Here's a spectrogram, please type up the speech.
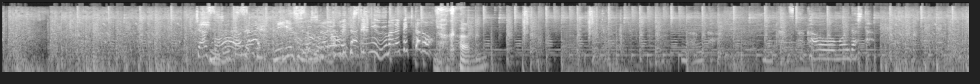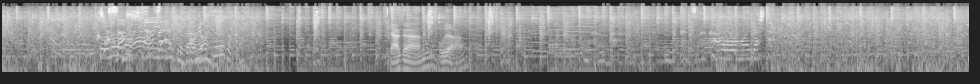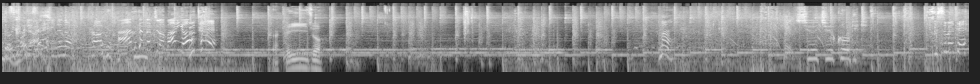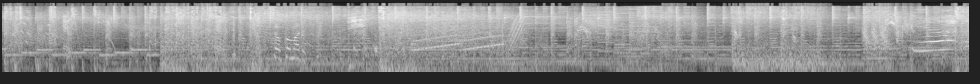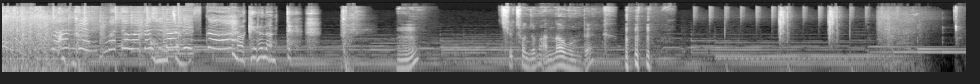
チャンスを逃げずに白よだけに生まれてきたの 야간 なんかムカつく顔を思い出したこのまま死ななきゃダメだ程度 야간 뭐야 顔を思い出したどいつが死ぬのターゲットあんたたちの番よ撃て 자 게이저 前集中攻撃進めてそこまで んでまた私なんですか負けるなんて 응? 7천 좀 안 나오는데?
